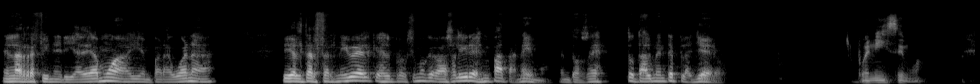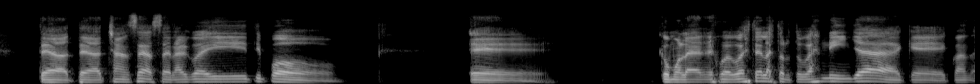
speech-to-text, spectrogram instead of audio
en la refinería de Amuay, en Paraguaná, y el tercer nivel, que es el próximo que va a salir, es en Patanemo. Entonces, totalmente playero. Buenísimo. Te da, te da chance de hacer algo ahí tipo... eh, como la, el juego este de las tortugas ninja, que, cuando,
